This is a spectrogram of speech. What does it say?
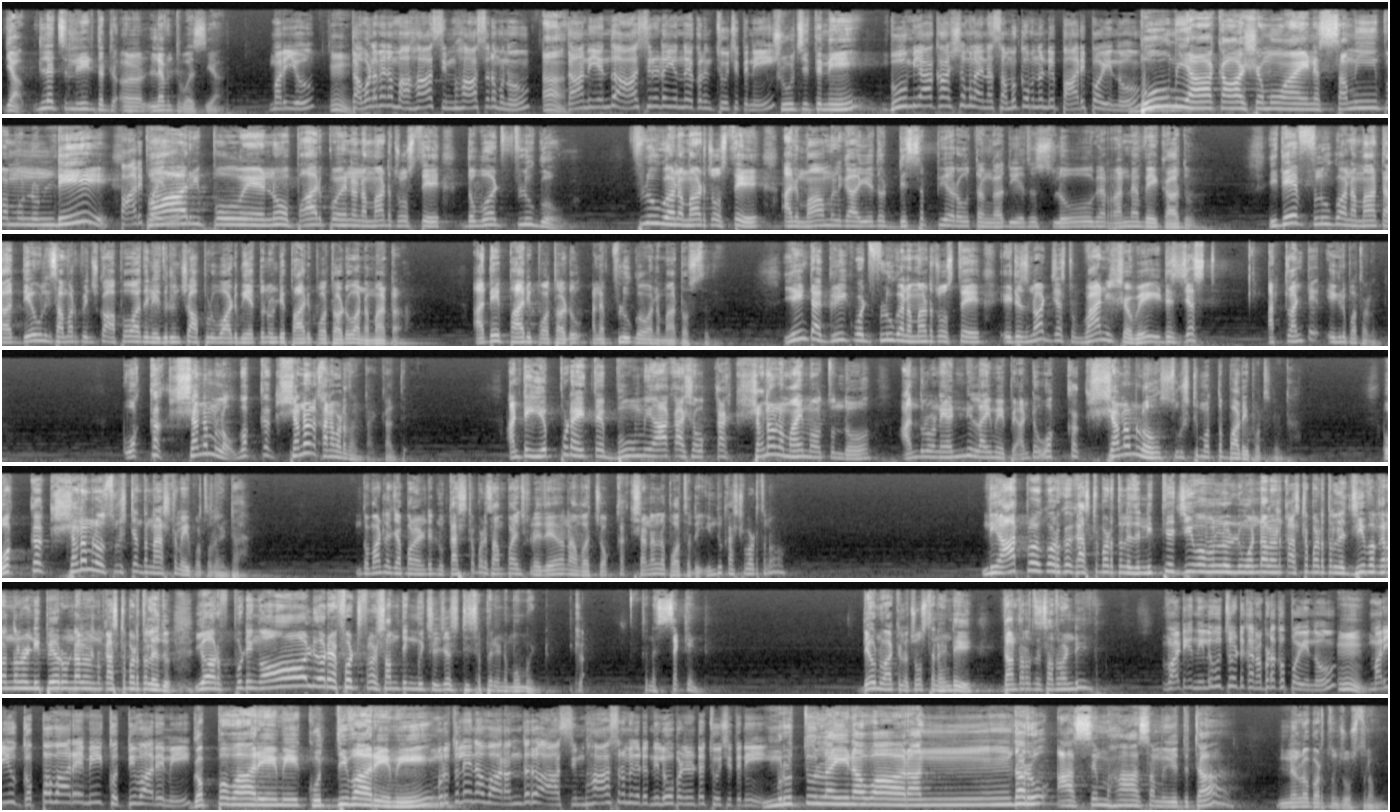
Yeah let's read the eleventh verse yeah. మరియు మ్. ధవళమైన మహాసింహాసనమును. దాని ఎందు ఆశీనుడై ఉన్న ఒకరిని చూచి తిని సూచితిని భూమి ఆకాశములు ఆయన సముఖము నుండి పారిపోయిను. భూమి ఆకాశము ఆయన సమీపము నుండి. పారిపోయాను. పారిపోయాను అన్న మాట చూస్తే ద వర్డ్ ఫ్లూగో ఫ్లూగా అన్న మాట చూస్తే అది మామూలుగా ఏదో డిసప్పియర్ అవుతాం కాదు ఏదో స్లోగా రన్ అవే కాదు. ఇదే ఫ్లూగు అన్న మాట దేవునికి సమర్పించుకో అపవాదిని ఎదురించి అప్పుడు వాడు మీ ఎద్దు నుండి పారిపోతాడు అన్నమాట అదే పారిపోతాడు అన్న ఫ్లూగో అన్న మాట వస్తుంది. ఏంటి ఆ గ్రీక్ వర్డ్ ఫ్లూగ్ అన్న మాట చూస్తే it is not just vanish away it is just అట్లా అంటే ఎగిరిపోతాడంట. ఒక్క క్షణంలో ఒక్క క్షణంలో కనబడదంట అంతే. అంటే ఎప్పుడైతే భూమి ఆకాశం ఒక్క క్షణంలో మాయమవుతుందో అందులోనే అన్ని లయం అయిపోయి అంటే ఒక్క క్షణంలో సృష్టి మొత్తం పాడైపోతుందంట. ఒక్క క్షణంలో సృష్టి అంత నాశనం అయిపోతుందంట ఇంకో మాటలు చెప్పాలంటే నువ్వు కష్టపడి సంపాదించుకునేది ఏదైనా అవ్వచ్చు. ఒక్క క్షణంలో పోతుంది. ఎందుకు కష్టపడుతున్నావు? నీ ఆత్మ కొరకు కష్టపడతలేదు. నిత్య జీవంలో నువ్వు ఉండాలని కష్టపడతలేదు. జీవ గ్రంథంలో నీ పేరు ఉండాలని కష్టపడతలేదు. You are putting all your efforts for something which will just disappear in moment ఇట్లా. సెకండ్ దేవుని వాక్యలో చూస్తానండి. దాని తర్వాత చదవండి. వాటికి నిలువు చోటు కనపడకపోయిను. మరియు గొప్పవారేమి కొద్దివారేమి? గొప్పవారేమి కొద్దివారేమి? మృతులైన వారందరూ ఆ సింహాసనం ఎదుట నిలువబడినట్టు చూసి తిని. మృతులైన వారందరూ ఆ సింహాసం ఎదుట నిలబడుతుంది చూస్తున్నాం.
